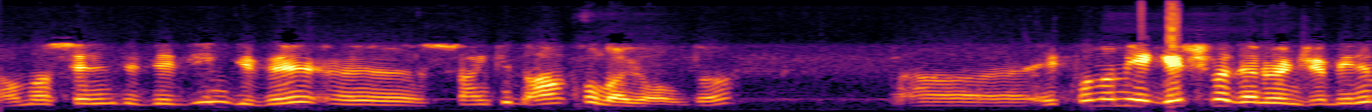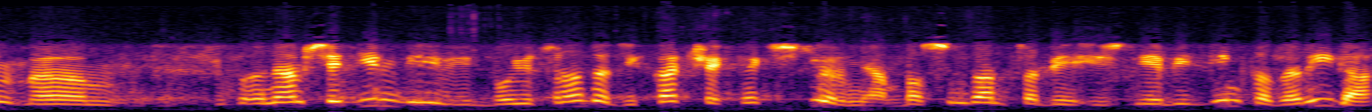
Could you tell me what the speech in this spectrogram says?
Ama senin de dediğin gibi e, sanki daha kolay oldu. E, ekonomiye geçmeden önce benim e, önemsediğim bir boyutuna da dikkat çekmek istiyorum. Yani basından tabii izleyebildiğim kadarıyla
